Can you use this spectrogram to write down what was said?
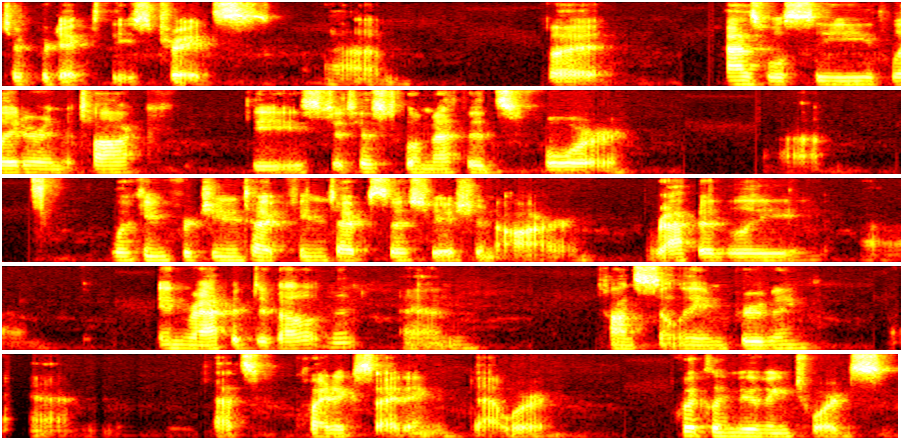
to predict these traits. Um, but as we'll see later in the talk, the statistical methods for um, looking for genotype phenotype association are rapidly um, in rapid development and constantly improving. And that's quite exciting that we're quickly moving towards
